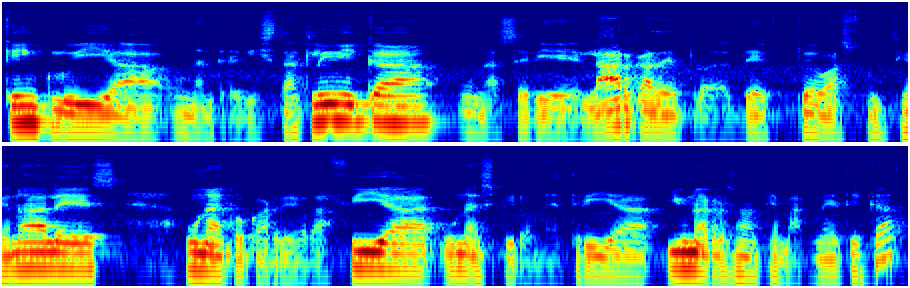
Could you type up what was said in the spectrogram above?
que incluía una entrevista clínica, una serie larga de, de pruebas funcionales, una ecocardiografía, una espirometría y una resonancia magnética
